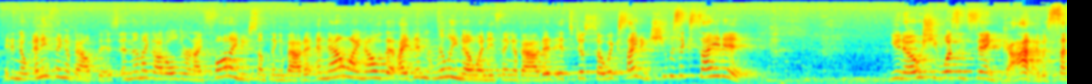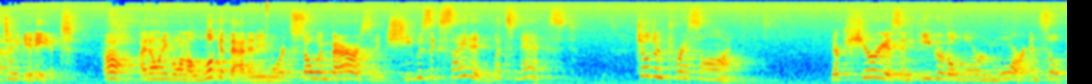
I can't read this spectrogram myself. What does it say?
I didn't know anything about this, and then I got older and I thought I knew something about it, and now I know that I didn't really know anything about it. It's just so exciting. She was excited. You know, she wasn't saying, God, I was such an idiot. Oh, I don't even want to look at that anymore. It's so embarrassing. She was excited. What's next? Children press on. They're curious and eager to learn more, and so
